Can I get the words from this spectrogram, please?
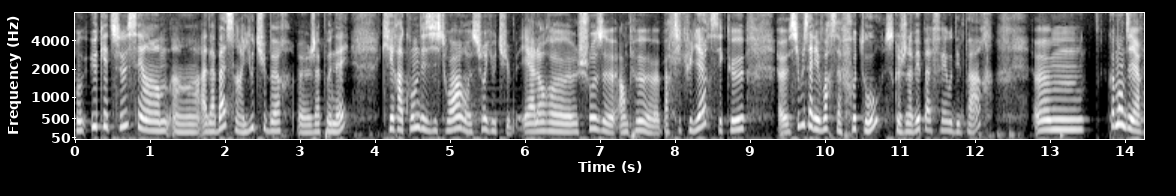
Donc Uketsu, c'est un, à la base, c'est un YouTuber euh, japonais qui raconte des histoires euh, sur YouTube. Et alors, euh, chose un peu particulière, c'est que si vous allez voir sa photo, ce que je n'avais pas fait au départ, comment dire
